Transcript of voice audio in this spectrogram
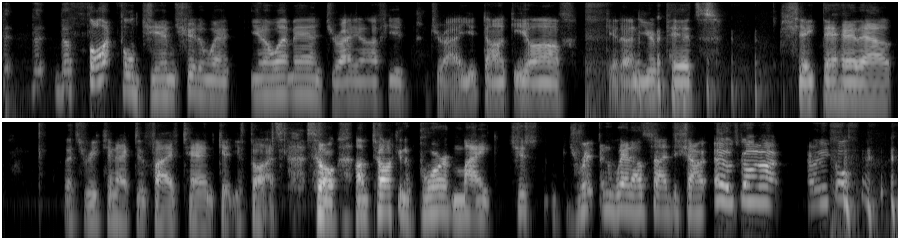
the the, the thoughtful Jim should have went. You know what, man? Dry off you, dry your donkey off. Get under your pits shake their head out. Let's reconnect in 510, get your thoughts. So I'm talking to poor Mike, just dripping wet outside the shower. Hey, what's going on? Everything cool?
